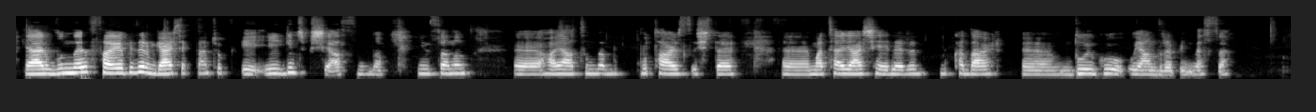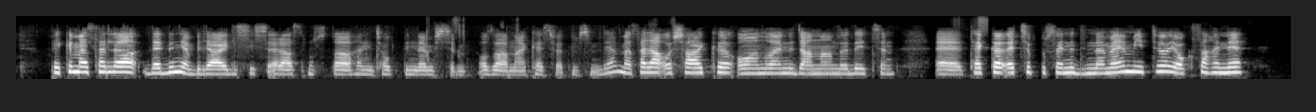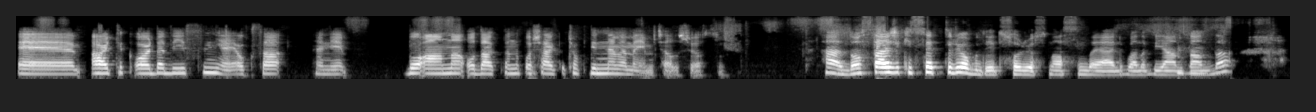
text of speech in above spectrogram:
yani bunları sayabilirim. Gerçekten çok ilginç bir şey aslında. İnsanın e, hayatında bu, bu tarz işte e, materyal şeylerin bu kadar e, duygu uyandırabilmesi. Peki mesela dedin ya Billie Eilish işte Erasmus'ta hani çok dinlemişim, o zamanlar keşfetmişim diye. Mesela o şarkı o anılarını canlandırdığı için e, tekrar açıp bu seni dinlemeye mi itiyor yoksa hani e, artık orada değilsin ya yoksa hani bu ana odaklanıp o şarkıyı çok dinlememeye mi çalışıyorsun? Ha, nostaljik hissettiriyor mu diye soruyorsun aslında yani bana bir yandan da.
